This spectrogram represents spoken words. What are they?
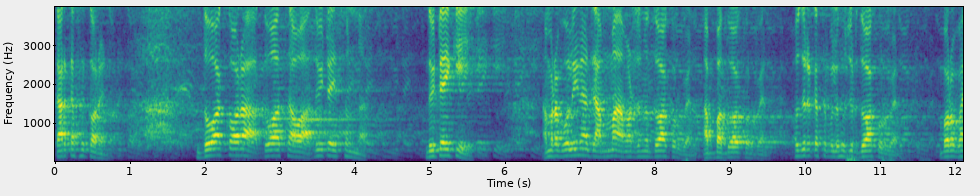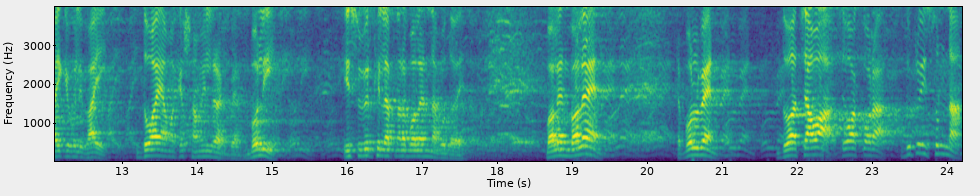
কার কাছে করেন? দোয়া করা, দোয়া চাওয়া, দুইটাই সুন্নাত। দুইটাই কি? আমরা বলি না যে আম্মা আমার জন্য দোয়া করবেন, আব্বা দোয়া করবেন। হুজুরের কাছে বলি, হুজুর, দোয়া করবেন। বড় ভাইকে বলি, ভাই দোয়ায় আমাকে সামিল রাখবেন। বলি? ইউসুফের খিলে আপনারা বলেন না বোধহয়? বলেন বলেন। বলবেন। দোয়া চাওয়া, দোয়া করা, দুটোই সুন্না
